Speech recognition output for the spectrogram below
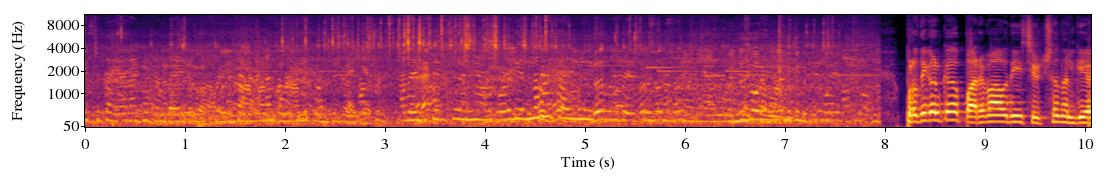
ലിസ്റ്റ് തയ്യാറാക്കിയിട്ടുണ്ടായിരുന്നു. കോടതിയിൽ കൊടുത്തു കഴിഞ്ഞു അതനുസരിച്ച് തന്നെയാണ് കോടതി എല്ലാ കാര്യങ്ങളും പ്രതികൾക്ക് പരമാവധി ശിക്ഷ നൽകിയ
